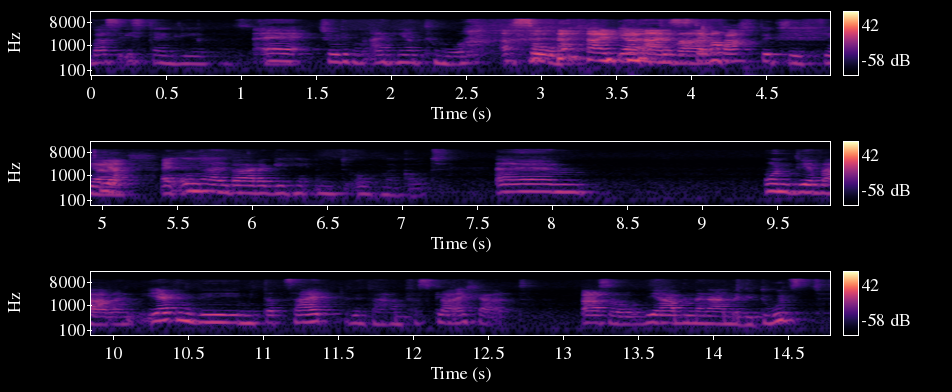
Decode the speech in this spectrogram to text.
Was ist ein Glioblast? Äh, Entschuldigung, ein Hirntumor. Ach so, Ein ja, das ist der unheilbarer. Fachbegriff, ja. Ja. Ein unheilbarer Gehirn. Oh mein Gott. Ähm, und wir waren irgendwie mit der Zeit, wir waren fast gleich alt. Also wir haben einander geduzt,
